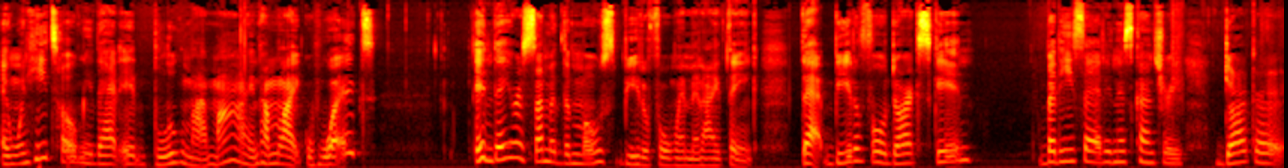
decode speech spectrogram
and when he told me that it blew my mind i'm like what and they are some of the most beautiful women i think that beautiful dark skin but he said in this country darker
